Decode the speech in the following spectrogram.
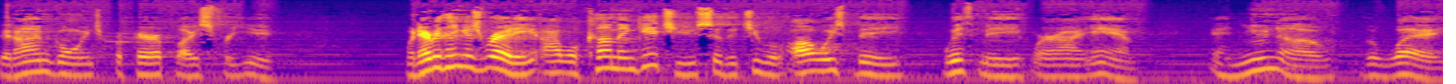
that I'm going to prepare a place for you? When everything is ready, I will come and get you so that you will always be with me where I am, and you know the way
